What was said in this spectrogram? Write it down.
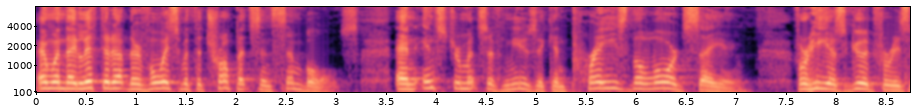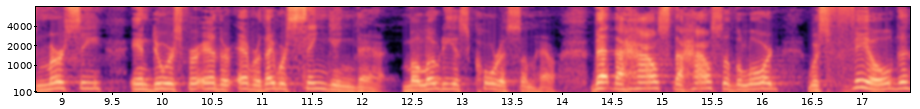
And when they lifted up their voice with the trumpets and cymbals and instruments of music and praised the Lord, saying, For he is good, for his mercy endures forever. Ever. They were singing that melodious chorus somehow. That the house, the house of the Lord, was filled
